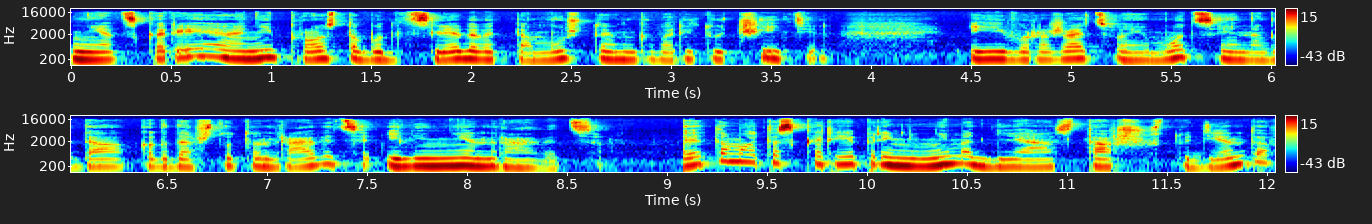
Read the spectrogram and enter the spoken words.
Нет, скорее они просто будут следовать тому, что им говорит учитель, и выражать свои эмоции иногда, когда что-то нравится или не нравится. Поэтому это скорее применимо для старших студентов,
